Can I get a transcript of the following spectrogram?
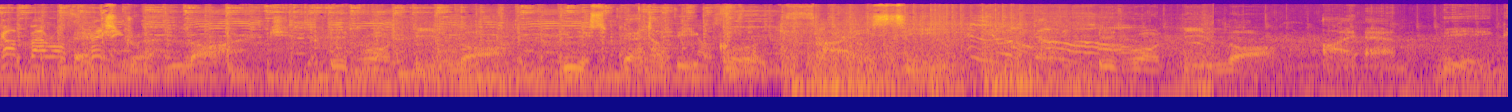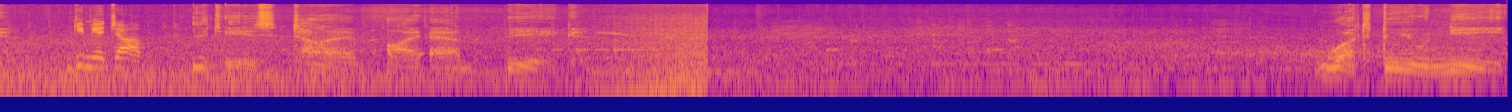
Gun barrel ready. Extra large. It won't be long. This better be good. I see. It won't be long. I am big. Give me a job. It is time. I am big. What do you need?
